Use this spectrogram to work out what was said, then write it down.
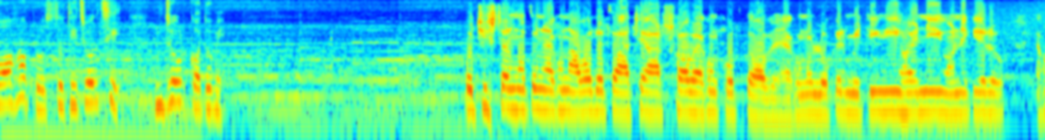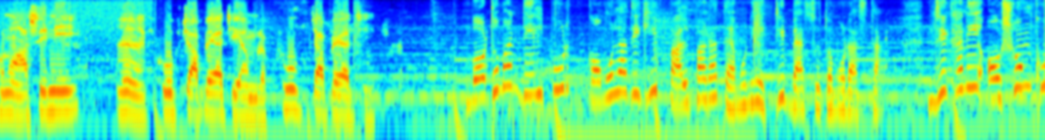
মহাপ্রস্তুতি চলছে জোর কদমে পঁচিশটার মতন এখন আপাতত আছে আর সব এখন করতে হবে। এখনও লোকের মিটিংই হয়নি, অনেকের এখনও আসেনি। হ্যাঁ খুব চাপে আছি আমরা, খুব চাপে আছি। বর্ধমান নীলপুর কমলাদিঘি, পালপাড়া তেমনই একটি ব্যস্ততম রাস্তা। যেখানে অসংখ্য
